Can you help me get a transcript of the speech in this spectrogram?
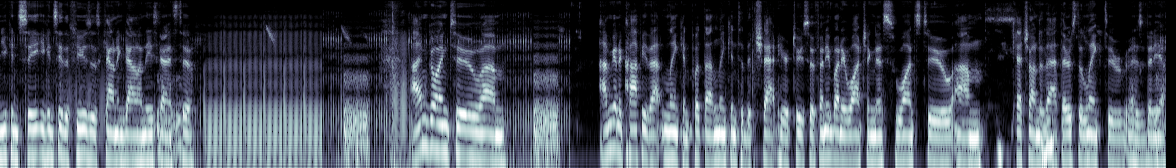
And you can see you can see the fuses counting down on these guys too. I'm going to um, I'm going to copy that link and put that link into the chat here too. So if anybody watching this wants to um, catch on to that, there's the link to his video.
